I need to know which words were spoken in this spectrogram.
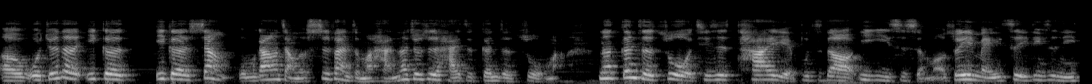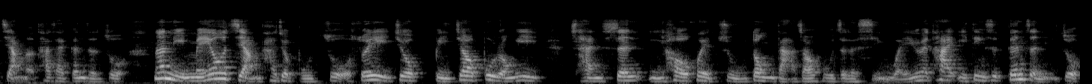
呃，我觉得一个。一个像我们刚刚讲的示范怎么喊，那就是孩子跟着做嘛。那跟着做，其实他也不知道意义是什么，所以每一次一定是你讲了，他才跟着做。那你没有讲，他就不做，所以就比较不容易产生以后会主动打招呼这个行为，因为他一定是跟着你做，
